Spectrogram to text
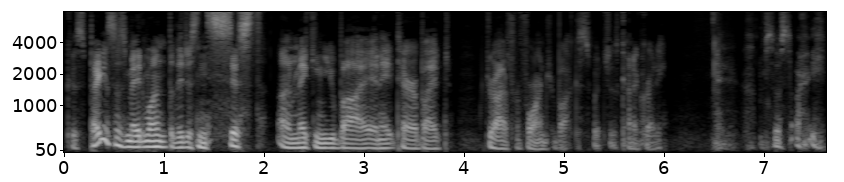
Because Pegasus made one, but they just insist on making you buy an eight terabyte drive for four hundred bucks, which is kind of cruddy. I'm so sorry.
